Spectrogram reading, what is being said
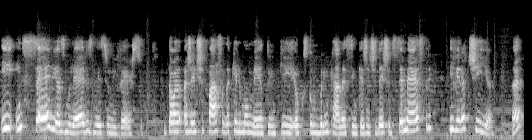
e insere as mulheres nesse universo. Então a gente passa daquele momento em que eu costumo brincar, né, assim, que a gente deixa de ser mestre e vira tia, né?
